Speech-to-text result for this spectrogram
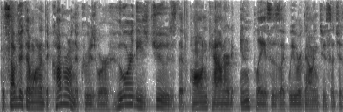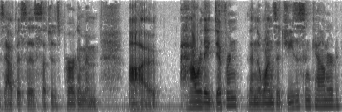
the subject I wanted to cover on the cruise were who are these Jews that Paul encountered in places like we were going to, such as Ephesus, such as Pergamum, uh, how are they different than the ones that Jesus encountered?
